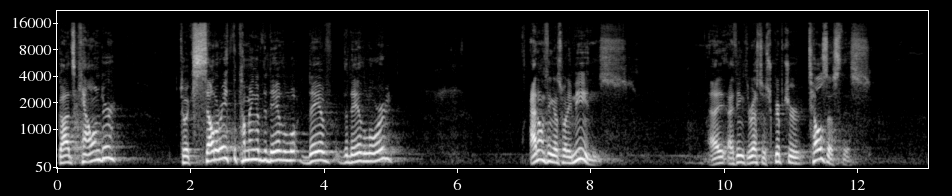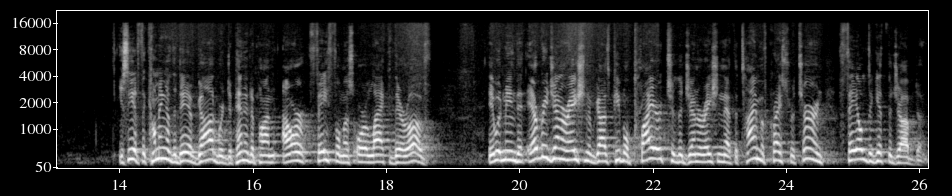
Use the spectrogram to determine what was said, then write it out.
God's calendar? To accelerate the coming of the day of the, day of, the, day of the Lord? I don't think that's what he means. I, I think the rest of Scripture tells us this. You see, if the coming of the day of God were dependent upon our faithfulness or lack thereof, it would mean that every generation of God's people prior to the generation at the time of Christ's return failed to get the job done.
